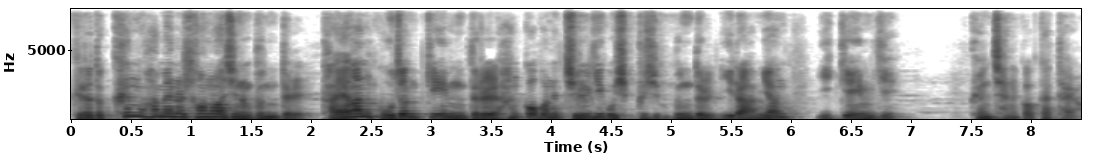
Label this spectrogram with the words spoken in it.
그래도 큰 화면을 선호하시는 분들, 다양한 고전 게임들을 한꺼번에 즐기고 싶으신 분들이라면 이 게임기 괜찮을 것 같아요.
